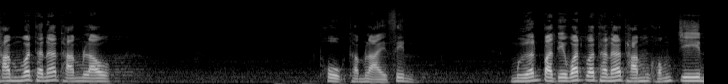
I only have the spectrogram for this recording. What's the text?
ธรรมวัฒนธรรมเราถูกทำลายสิ้น เหมือนปฏิวัติวัฒนธรรมของจีน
